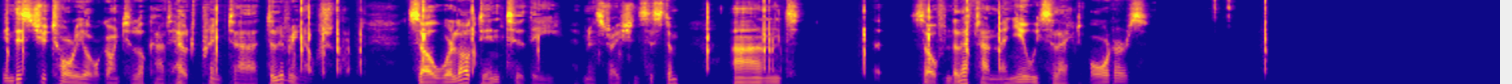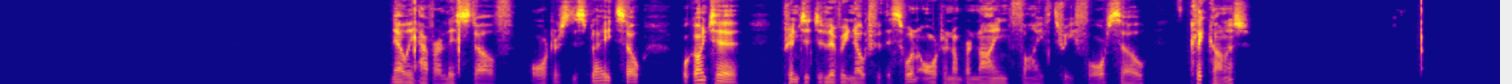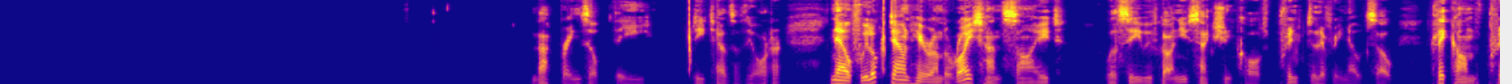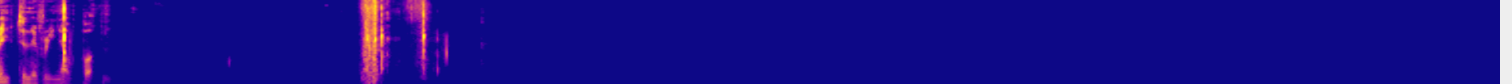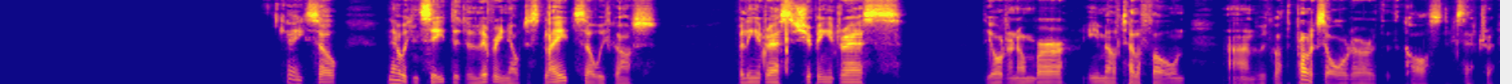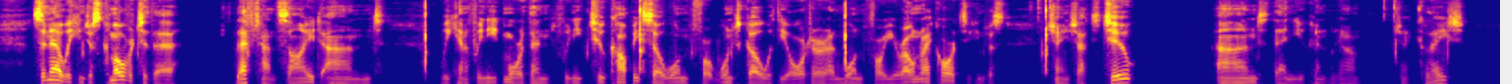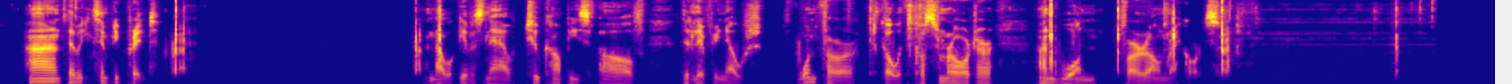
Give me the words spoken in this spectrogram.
In this tutorial we're going to look at how to print a delivery note. So we're logged into the administration system and so from the left hand menu we select orders. Now we have our list of orders displayed. So we're going to print a delivery note for this one order number 9534 so click on it that brings up the details of the order. Now, if we look down here on the right hand side, we'll see we've got a new section called Print Delivery Note. So click on the Print Delivery Note button. Okay, so now we can see the delivery note displayed. So we've got billing address, shipping address, the order number, email, telephone, and we've got the products order, the cost, etc. So now we can just come over to the left hand side and we can, if we need more than, if we need two copies, so one for one to go with the order and one for your own records, you can just change that to two. And then you can, we can check collate and then we can simply print and that will give us now two copies of the delivery note, one for to go with the customer order and one for our own records.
